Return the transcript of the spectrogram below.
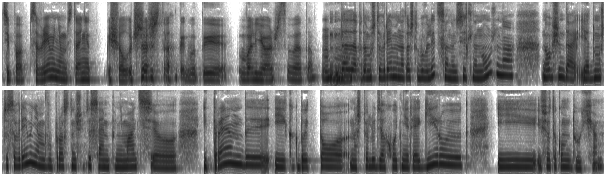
типа со временем станет еще лучше, что как бы ты вольешься в это. Да-да, потому что время на то, чтобы влиться, оно действительно нужно. Ну, в общем, да, я думаю, что со временем вы просто начнете сами понимать э, и тренды, и как бы то, на что люди охотнее реагируют, и, и все в таком духе.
